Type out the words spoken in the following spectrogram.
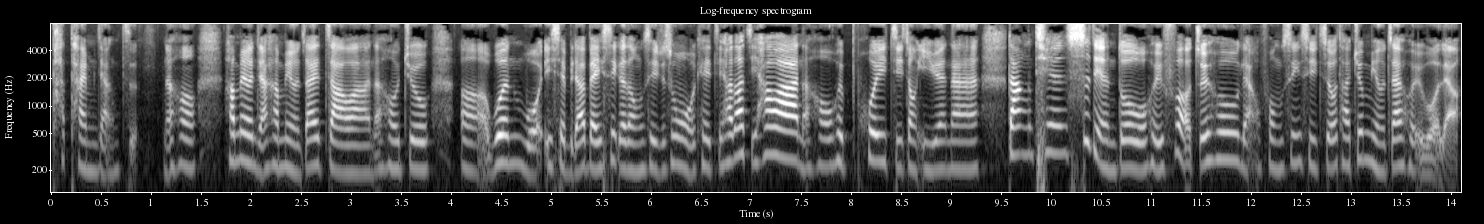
part time 这样子？然后他们有讲他们有在招啊，然后就呃问我一些比较 basic 的东西，就是问我可以几号到几号啊，然后会不会几种医院呐？当天四点多我回复了最后两封信息之后，他就没有再回我了。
